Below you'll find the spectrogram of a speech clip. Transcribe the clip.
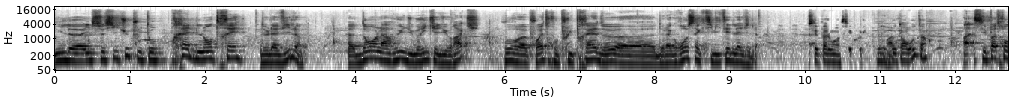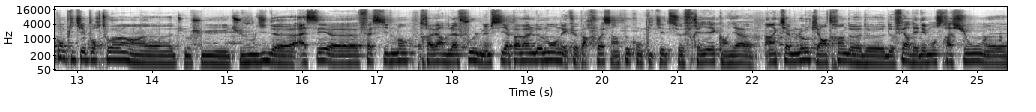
il, euh, il se situe plutôt près de l'entrée de la ville, euh, dans la rue du Bric et du Brac, pour, euh, pour être au plus près de, de la grosse activité de la ville. C'est pas loin, c'est cool. Écoute, Voilà. en route, hein. Ah, c'est pas trop compliqué pour toi, hein, euh, tu, tu, tu vous guides euh, assez euh, facilement au travers de la foule, même s'il y a pas mal de monde et que parfois c'est un peu compliqué de se frayer quand il y a un camelot qui est en train de, de- de faire des démonstrations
